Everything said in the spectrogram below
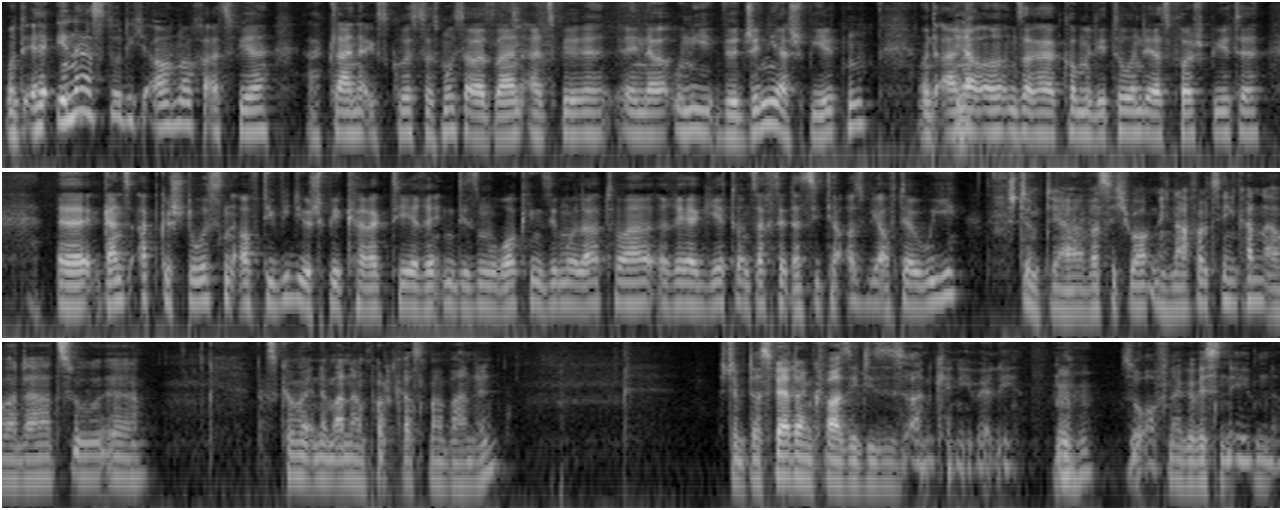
Und erinnerst du dich auch noch, als wir, ein kleiner Exkurs, das muss aber sein, als wir in der Uni Virginia spielten und einer ja. unserer Kommilitonen, der es vorspielte, äh, ganz abgestoßen auf die Videospielcharaktere in diesem Walking Simulator reagierte und sagte, das sieht ja aus wie auf der Wii. Stimmt, ja, was ich überhaupt nicht nachvollziehen kann, aber dazu, äh, das können wir in einem anderen Podcast mal behandeln. Stimmt, das wäre dann quasi dieses Uncanny Valley. Ne? Mhm. So auf einer gewissen Ebene.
